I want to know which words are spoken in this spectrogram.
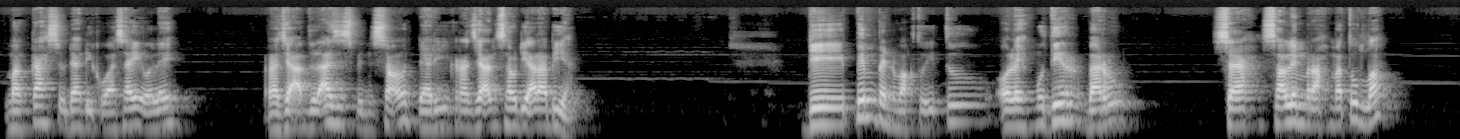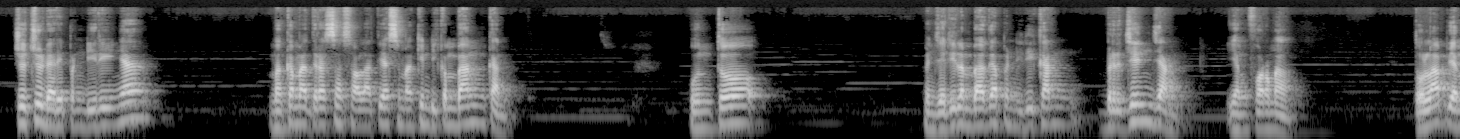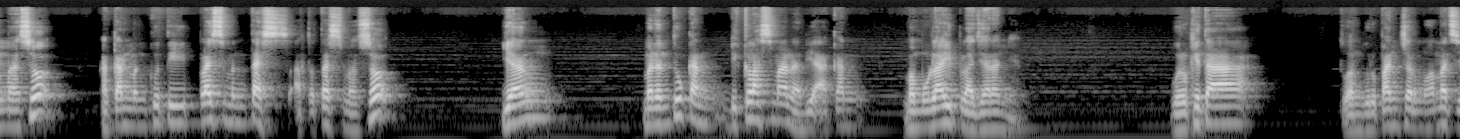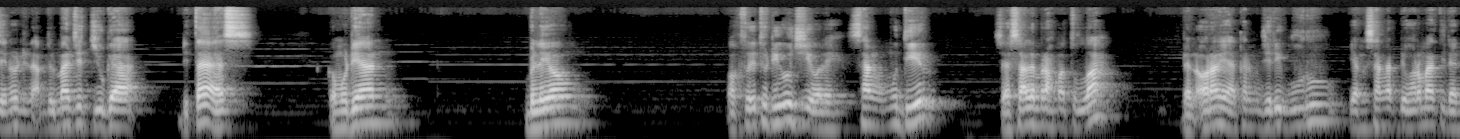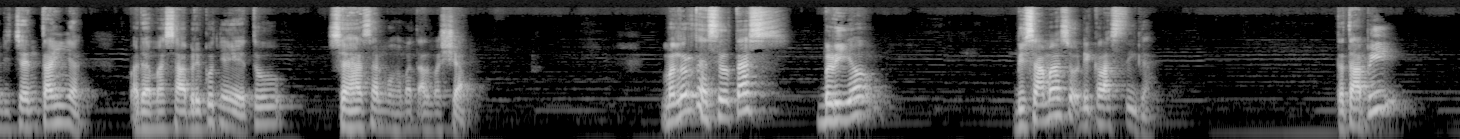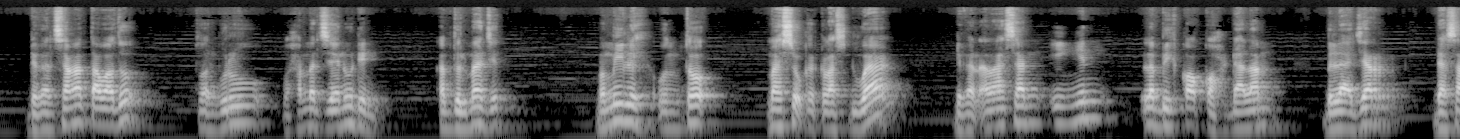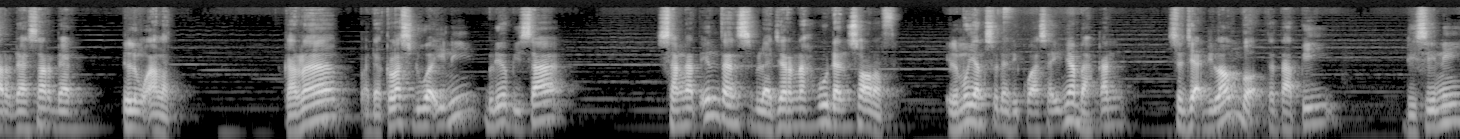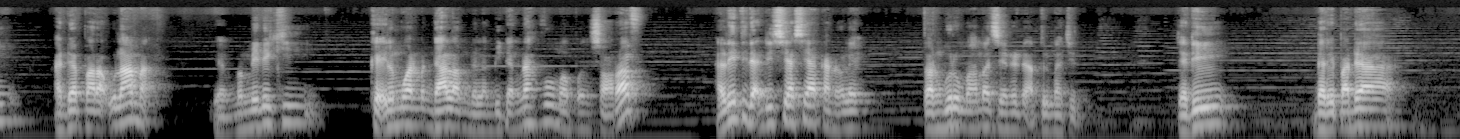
Makkah sudah dikuasai oleh Raja Abdul Aziz bin Saud dari kerajaan Saudi Arabia. Dipimpin waktu itu oleh mudir baru Syekh Salim Rahmatullah, cucu dari pendirinya, maka Madrasah Saulatiyah semakin dikembangkan untuk menjadi lembaga pendidikan berjenjang yang formal. Tulap yang masuk akan mengikuti placement test atau tes masuk yang menentukan di kelas mana dia akan memulai pelajarannya. Guru kita, Tuan Guru Pancor Muhammad Zainuddin Abdul Majid juga dites. Kemudian beliau waktu itu diuji oleh sang mudir, Syekh Salim Rahmatullah, dan orang yang akan menjadi guru yang sangat dihormati dan dicintainya pada masa berikutnya yaitu Syekh Hasan Muhammad Al-Masyad. Menurut hasil tes, beliau bisa masuk di kelas 3. Tetapi dengan sangat tawadu, Tuan Guru Muhammad Zainuddin Abdul Majid memilih untuk masuk ke kelas 2 dengan alasan ingin lebih kokoh dalam belajar dasar-dasar dan ilmu alat. Karena pada kelas 2 ini beliau bisa sangat intens belajar nahwu dan sorof. Ilmu yang sudah dikuasainya bahkan sejak di Lombok. Tetapi di sini ada para ulama yang memiliki keilmuan mendalam dalam bidang nahwu maupun sorof. Hal ini tidak disia-siakan oleh Tuan Guru Muhammad Zainuddin Abdul Majid. Jadi daripada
